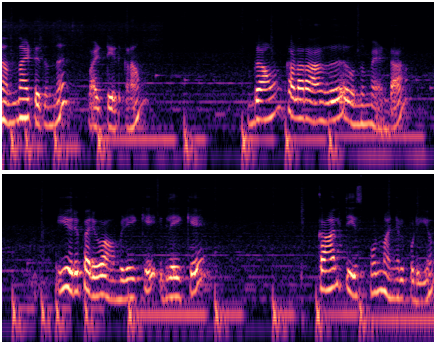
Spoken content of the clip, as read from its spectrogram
നന്നായിട്ട് ഇതൊന്ന് വഴട്ടിയെടുക്കണം ബ്രൗൺ കളറാകുക ഒന്നും വേണ്ട. ഈ ഒരു പരുവാകുമ്പോഴേക്ക് ഇതിലേക്ക് കാൽ ടീസ്പൂൺ മഞ്ഞൾപ്പൊടിയും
